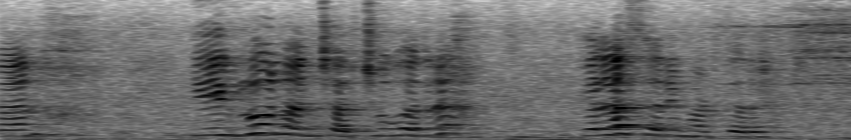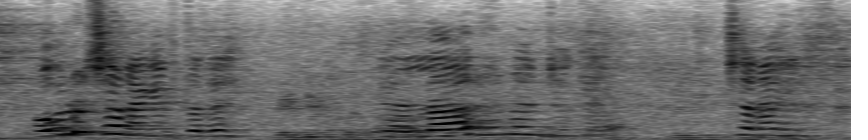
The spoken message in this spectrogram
ನಾನು ಈಗಲೂ ನಾನು ಚರ್ಚಿಗೆ ಹೋದ್ರೆ ಎಲ್ಲ ಸರಿ ಮಾಡ್ತಾರೆ. ಅವರು ಚೆನ್ನಾಗಿರ್ತಾರೆ. ಎಲ್ಲರೂ ನನ್ನ ಜೊತೆ ಚೆನ್ನಾಗಿರ್ತಾರೆ.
